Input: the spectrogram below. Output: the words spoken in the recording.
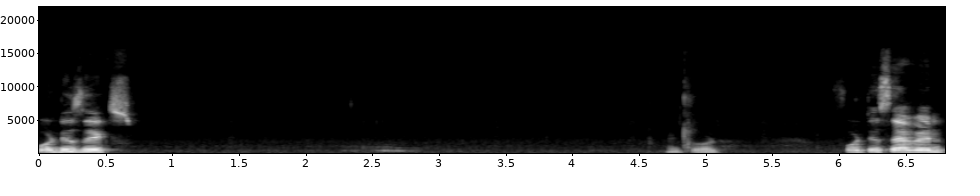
forty six my god. 47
